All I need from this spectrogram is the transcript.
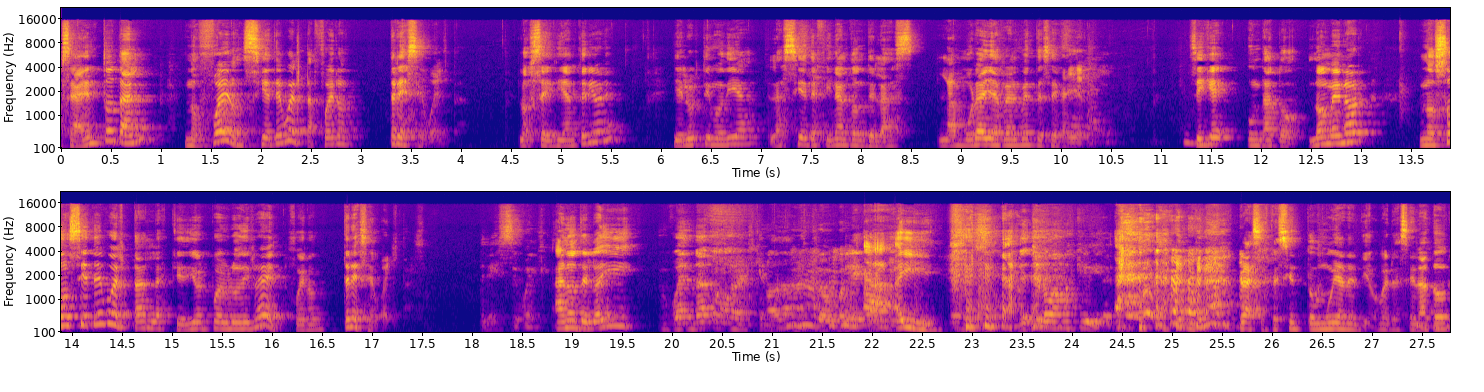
sea, en total, no fueron siete vueltas, fueron trece vueltas. Los seis días anteriores y el último día, las siete final, donde las, las murallas realmente se cayeron. Así que, un dato no menor, no son siete vueltas las que dio el pueblo de Israel, fueron trece vueltas. 13 vueltas. Anótelo ahí. Buen dato el que nos da nuestro colega. Ah, ahí. De hecho, lo vamos a escribir. Gracias, te siento muy atendido. Bueno, ese dato,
